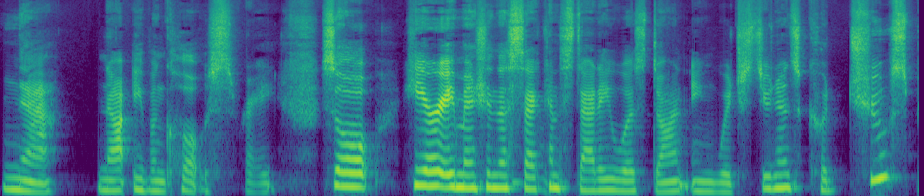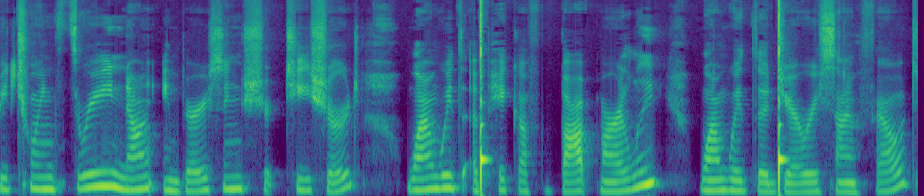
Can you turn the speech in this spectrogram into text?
Nah, not even close, right? So here it mentioned the second study was done in which students could choose between three non-embarrassing t-shirt, one with a pic of Bob Marley, one with the Jerry Seinfeld,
